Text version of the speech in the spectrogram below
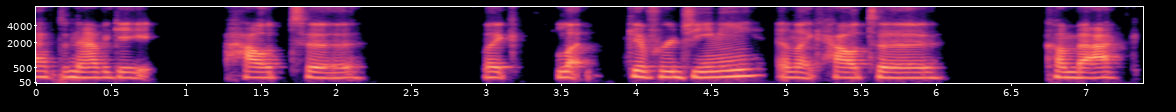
I have to navigate how to like let give her Jeannie and like how to come back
